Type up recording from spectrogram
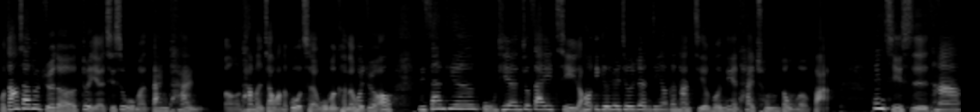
我当下就觉得，对耶，其实我们单看。呃，他们交往的过程，我们可能会觉得，哦，你三天五天就在一起，然后一个月就认定要跟他结婚，你也太冲动了吧？但其实他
